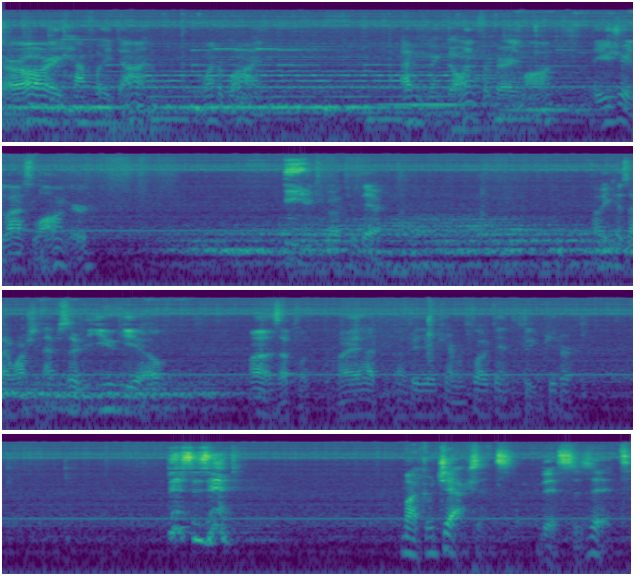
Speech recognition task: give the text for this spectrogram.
Are already halfway done. I wonder why. I haven't been going for very long. They usually last longer. There. to go through there. Probably because I watched an episode of Yu-Gi-Oh! Oh, While I was upload. I had my video camera plugged into the computer. This is it. Michael Jackson's. This is it.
